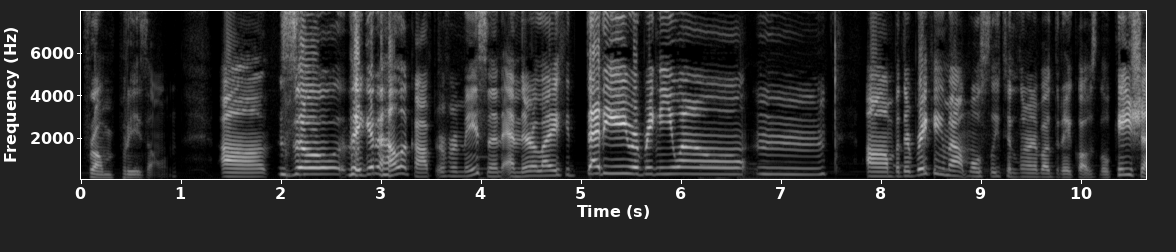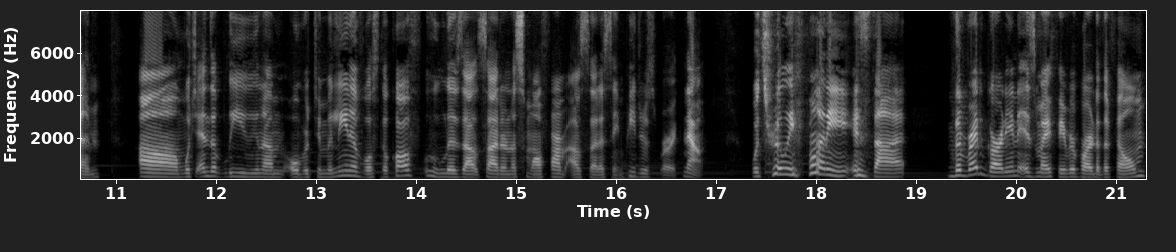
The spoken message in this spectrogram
from prison. Uh, so they get a helicopter from Mason and they're like, Daddy, we're bringing you out. Mm. Um, but they're breaking him out mostly to learn about Dreykov's location, um, which ends up leading them over to Melina Vostokoff, who lives outside on a small farm outside of St. Petersburg. Now, what's really funny is that the Red Guardian is my favorite part of the film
